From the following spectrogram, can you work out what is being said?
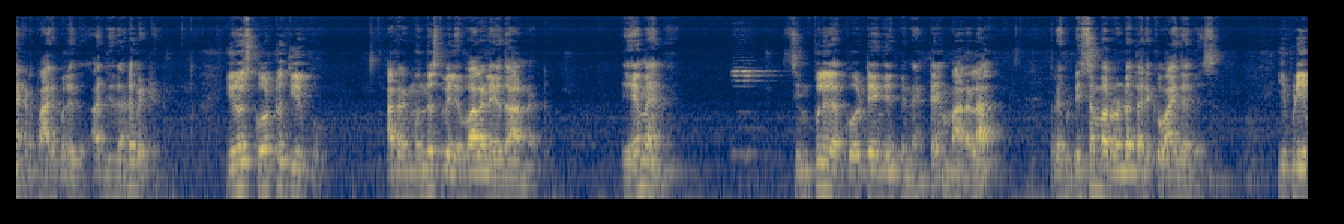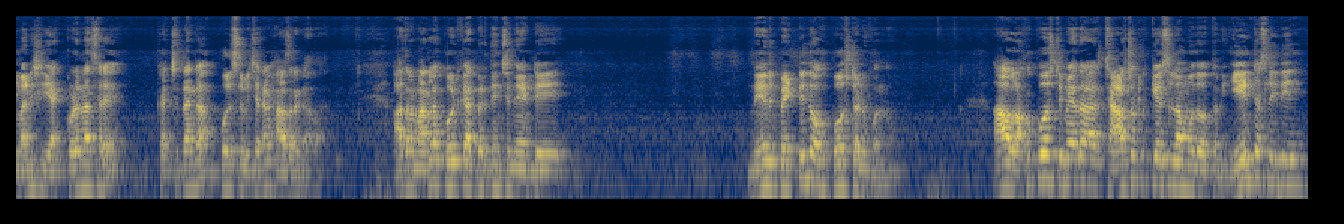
ఎక్కడ పారిపోలేదు అది ఇది అని పెట్టాడు. ఈరోజు కోర్టులో తీర్పు అతనికి ముందస్తు వీళ్ళు ఇవ్వాలా లేదా అన్నట్టు. ఏమైంది? సింపుల్గా కోర్టు ఏం చెప్పిందంటే మరలా రేపు డిసెంబర్ రెండో తారీఖు వాయిదా వేసింది ఇప్పుడు ఈ మనిషి ఎక్కడున్నా సరే ఖచ్చితంగా పోలీసుల విచారణకు హాజరు కావాలి అతను మరలా కోర్టుకి అభ్యర్థించింది ఏంటి? నేను పెట్టింది ఒక పోస్ట్ అనుకుందాం. ఆ ఒక పోస్ట్ మీద చాలా చోట్ల కేసులు నమోదవుతున్నాయి. ఏంటి అసలు ఇది?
